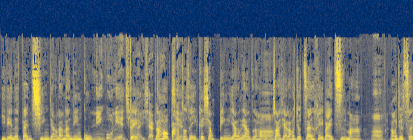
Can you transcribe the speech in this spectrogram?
一点点的蛋清，这样让它凝固，凝固粘起来一下，然后把它做成一颗像饼一样那样子哈，抓起来，然后就沾黑白芝麻，嗯，然后就下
